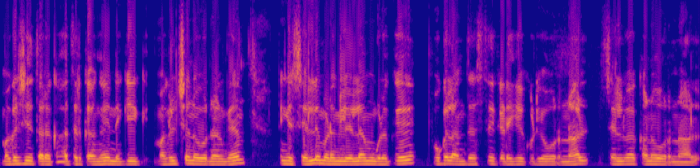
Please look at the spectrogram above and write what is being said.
மகிழ்ச்சியை தர காத்திருக்காங்க. இன்னைக்கு மகிழ்ச்சியான ஒரு நாளுங்க. நீங்கள் செல்லும் இடங்கள் எல்லாம் உங்களுக்கு புகழ் அந்தஸ்து கிடைக்கக்கூடிய ஒரு நாள் செல்வாக்கான ஒரு நாள்.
